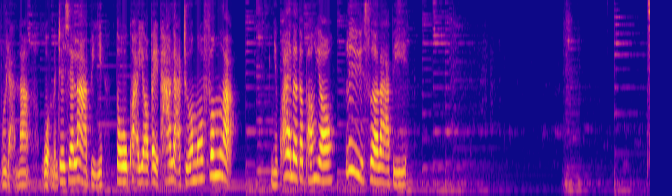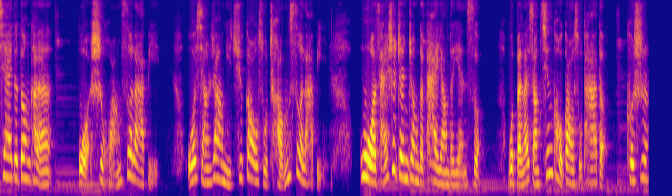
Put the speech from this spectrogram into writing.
不然呢，我们这些蜡笔都快要被他俩折磨疯了。你快乐的朋友，绿色蜡笔，亲爱的邓肯。我是黄色蜡笔，我想让你去告诉橙色蜡笔，我才是真正的太阳的颜色。我本来想亲口告诉他的，可是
